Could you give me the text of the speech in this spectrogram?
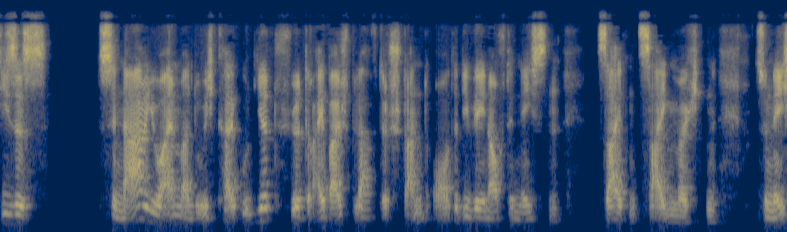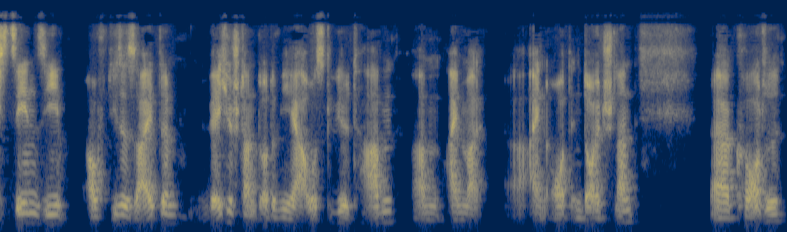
dieses Szenario einmal durchkalkuliert für drei beispielhafte Standorte, die wir Ihnen auf den nächsten Seiten zeigen möchten. Zunächst sehen Sie auf dieser Seite, welche Standorte wir hier ausgewählt haben. Ähm, einmal äh, ein Ort in Deutschland, äh, Kordel,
